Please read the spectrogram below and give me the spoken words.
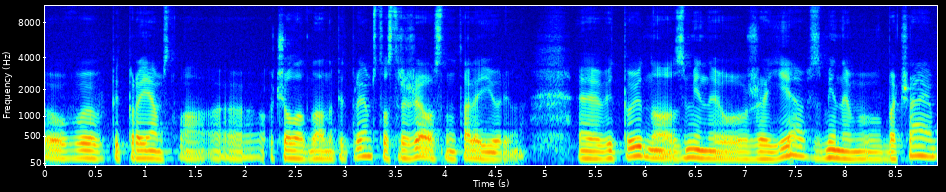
в підприємства, е, очолила дане підприємство Стрижеос Наталія Юрівна. Е, Відповідно, зміни вже є, зміни ми вбачаємо.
